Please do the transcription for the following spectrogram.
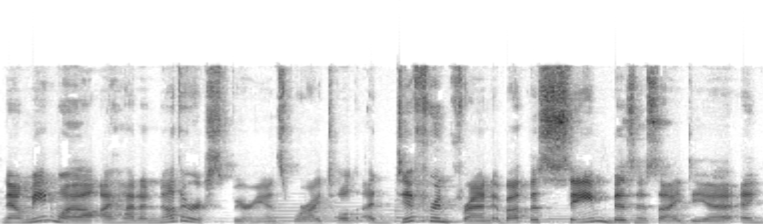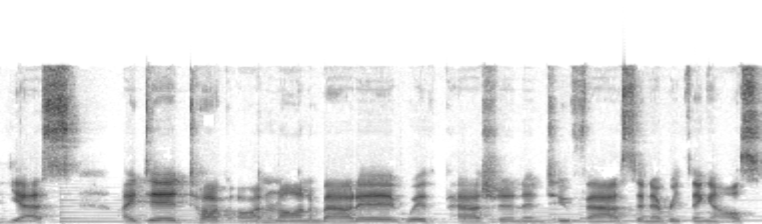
Now, meanwhile, I had another experience where I told a different friend about the same business idea. And yes, I did talk on and on about it with passion and too fast and everything else.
